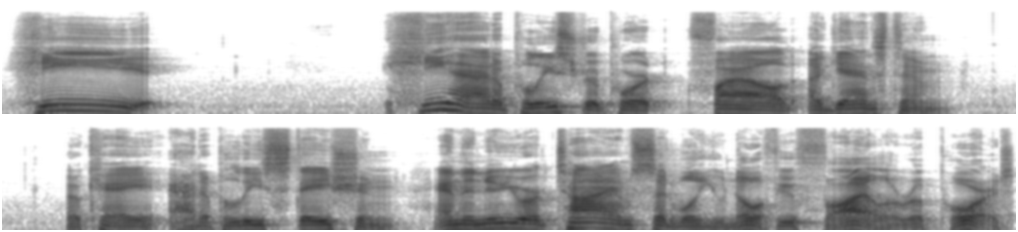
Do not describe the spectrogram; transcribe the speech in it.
He he had a police report filed against him, okay, at a police station. And the New York Times said, well, you know, if you file a report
